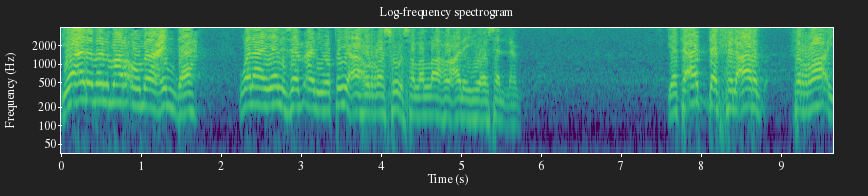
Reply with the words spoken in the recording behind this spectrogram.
يعرض المرء ما عنده ولا يلزم أن يطيعه الرسول صلى الله عليه وسلم. يتأدب في العرض في الرأي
